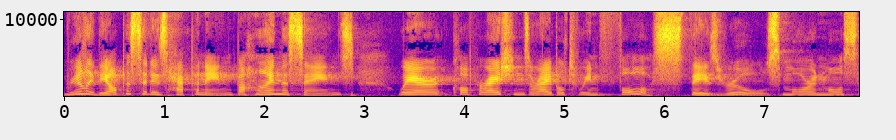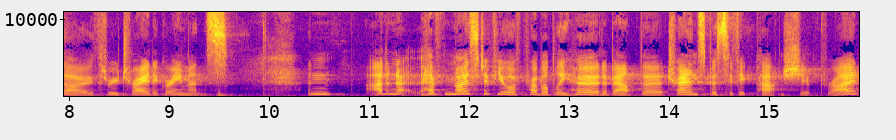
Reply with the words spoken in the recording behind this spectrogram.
really the opposite is happening behind the scenes where corporations are able to enforce these rules more and more so through trade agreements. And I don't know, have most of you have probably heard about the Trans Pacific Partnership, right?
